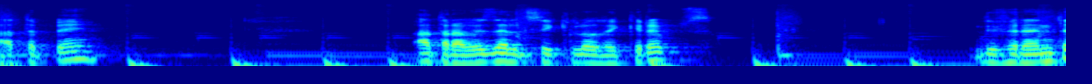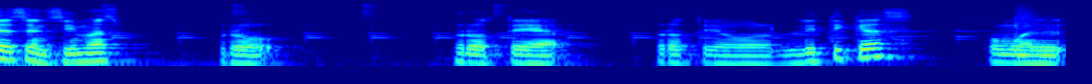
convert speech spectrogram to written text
ATP a través del ciclo de Krebs. Diferentes enzimas proteolíticas como el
